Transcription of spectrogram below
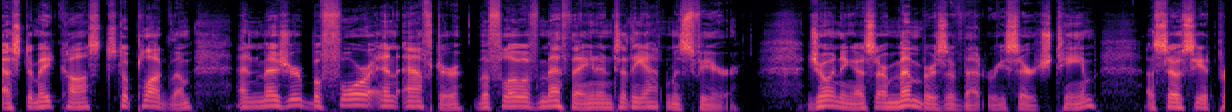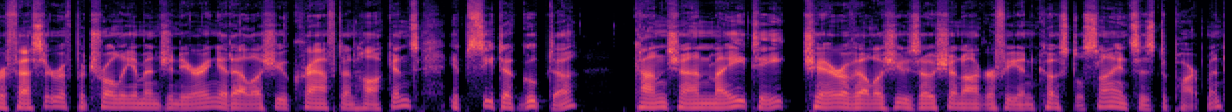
estimate costs to plug them, and measure before and after the flow of methane into the atmosphere. Joining us are members of that research team Associate Professor of Petroleum Engineering at LSU Craft and Hawkins, Ipsita Gupta, Kanchan Maiti, chair of LSU's Oceanography and Coastal Sciences Department,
